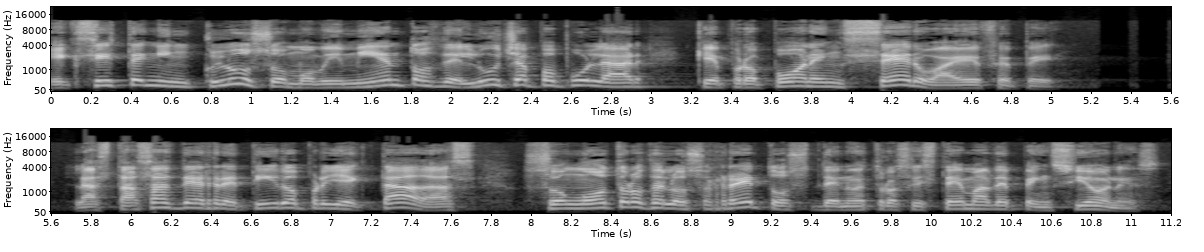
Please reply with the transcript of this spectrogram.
Existen incluso movimientos de lucha popular que proponen cero AFP. Las tasas de retiro proyectadas son otro de los retos de nuestro sistema de pensiones.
